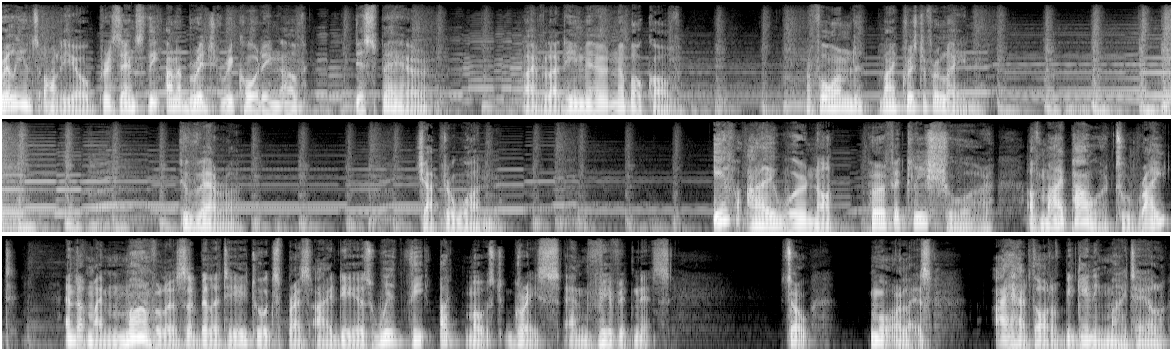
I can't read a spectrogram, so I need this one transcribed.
Brilliance Audio presents the unabridged recording of Despair by Vladimir Nabokov, performed by Christopher Lane. To Vera, Chapter 1 If I were not perfectly sure of my power to write and of my marvelous ability to express ideas with the utmost grace and vividness. So, more or less, I had thought of beginning my tale.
